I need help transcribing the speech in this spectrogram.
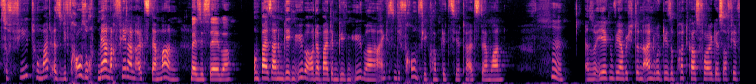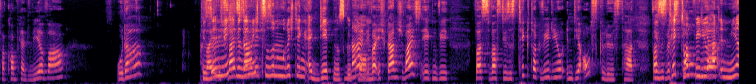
zu viel Tomate. Also die Frau sucht mehr nach Fehlern als der Mann. Bei sich selber. Und bei seinem Gegenüber oder bei dem Gegenüber. Eigentlich sind die Frauen viel komplizierter als der Mann. Hm. Also irgendwie habe ich den Eindruck, diese Podcast-Folge ist auf jeden Fall komplett wirrwarr. Oder? Wir Weil sind ich nicht, wir sind nicht zu so einem richtigen Ergebnis gekommen. Nein, weil ich gar nicht weiß irgendwie, was, was dieses TikTok-Video in dir ausgelöst hat. Was Dieses TikTok-Video hat in mir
